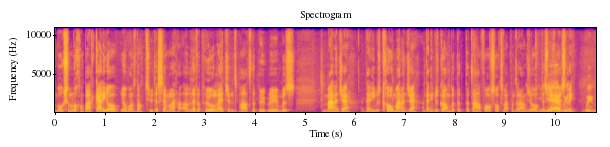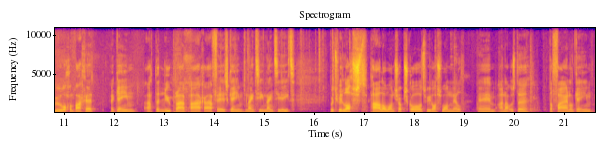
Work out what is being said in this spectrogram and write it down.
emotional looking back. Gary, your your one's not too dissimilar. A Liverpool legend, part of the boot room, was manager, then he was co-manager, and then he was gone. But the, the downfall sort of happened around York this yeah, week in history. We, we were looking back at a game at the New Pride Park, our first game, 1998, which we lost. Paulo Wanchope scores. We lost one 0 um, and that was the the final game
